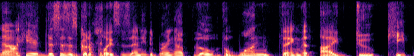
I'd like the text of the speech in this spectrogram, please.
Now here, this is as good a place as any to bring up though the one thing that I do keep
